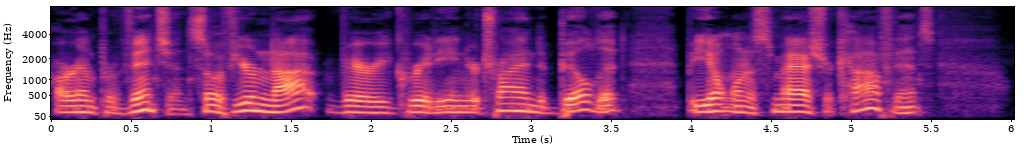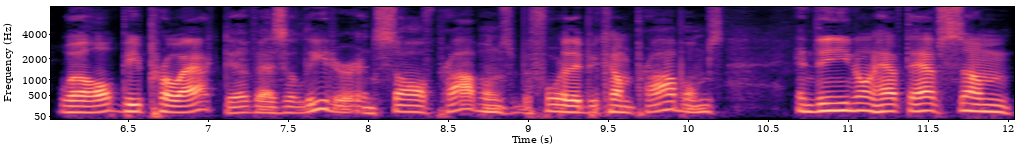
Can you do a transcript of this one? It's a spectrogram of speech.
are in prevention. So if you're not very gritty and you're trying to build it, but you don't want to smash your confidence, well, be proactive as a leader and solve problems before they become problems, and then you don't have to have some,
